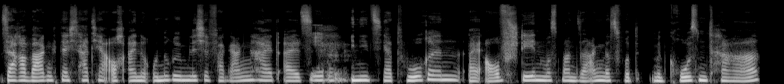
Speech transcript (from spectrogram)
Sarah Wagenknecht hat ja auch eine unrühmliche Vergangenheit als Eben. Initiatorin bei Aufstehen, muss man sagen. Das wird mit großem Tara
